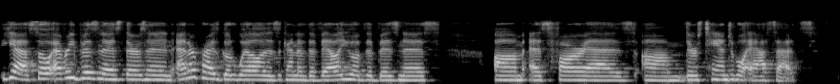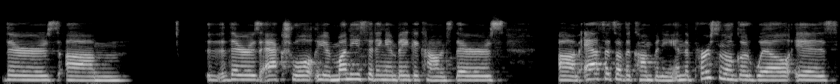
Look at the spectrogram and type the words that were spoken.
yeah so every business there's an enterprise goodwill is kind of the value of the business um, as far as um, there's tangible assets. There's um, there's actual you know, money sitting in bank accounts. There's um, assets of the company. And the personal goodwill is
